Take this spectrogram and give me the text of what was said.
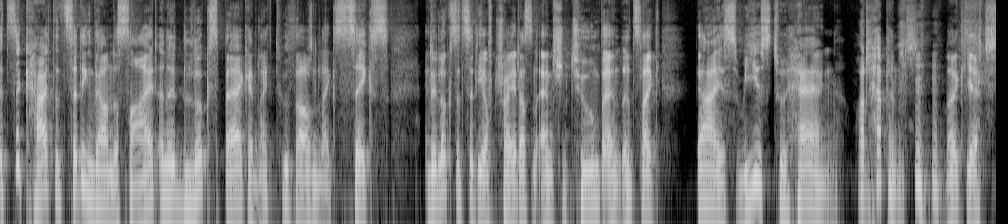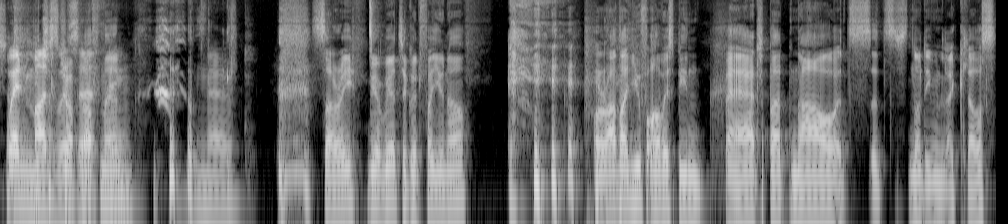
it's a card that's sitting there on the side, and it looks back in like 2006, and it looks at City of Traders and Ancient Tomb, and it's like, guys, we used to hang. What happened? like, yeah, when mud just was dropped off, man. no. Sorry, we're we're too good for you now, or rather, you've always been bad, but now it's it's not even like close.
